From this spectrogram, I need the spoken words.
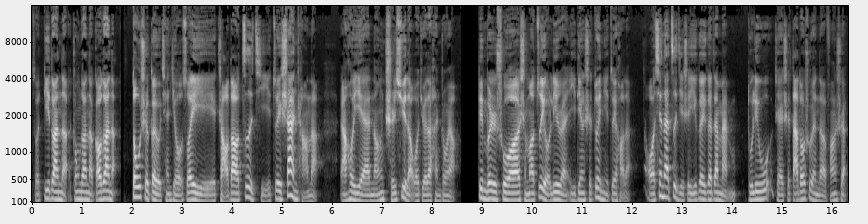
做低端的、中端的、高端的，都是各有千秋。所以找到自己最擅长的，然后也能持续的，我觉得很重要，并不是说什么最有利润一定是对你最好的。我现在自己是一个一个在买独立屋，这也是大多数人的方式。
